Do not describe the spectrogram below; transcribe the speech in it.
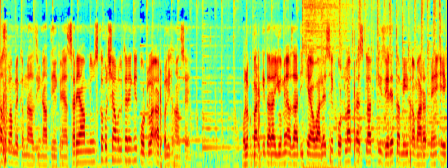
अल्लाम नाजरीन, आप देख रहे हैं सरेआम न्यूज़। खबर शामिल करेंगे कोटला अरबली खान से। मुल्क भर की तरह यूम आज़ादी के हवाले से कोटला प्रेस क्लब की जेर तमीर अमारत में एक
